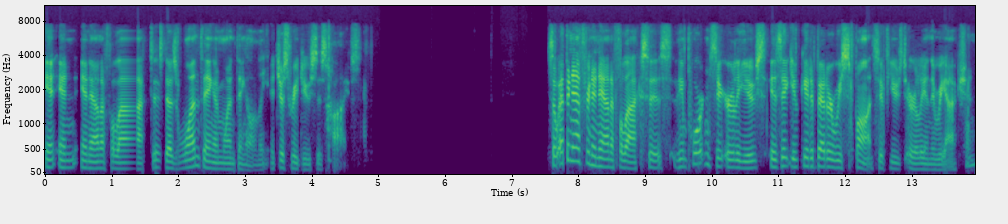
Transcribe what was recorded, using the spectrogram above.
in, in, in anaphylaxis does one thing and one thing only, it just reduces hives. So epinephrine in anaphylaxis, the importance of early use is that you get a better response if used early in the reaction.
